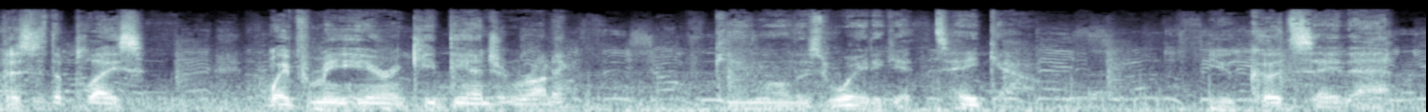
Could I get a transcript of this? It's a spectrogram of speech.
This is the place. Wait for me here and keep the engine running. Came all this way to get takeout. You could say that.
